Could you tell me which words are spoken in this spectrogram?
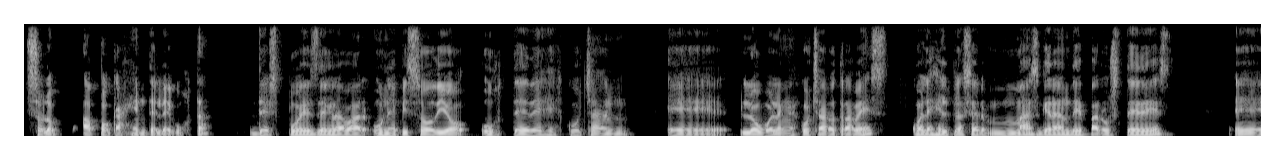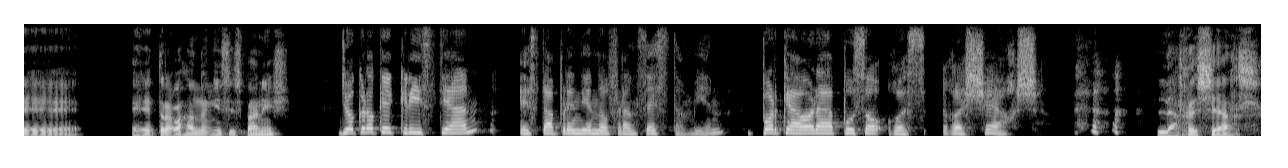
solo a poca gente le gusta? Después de grabar un episodio, ¿ustedes escuchan, eh, lo vuelven a escuchar otra vez? ¿Cuál es el placer más grande para ustedes eh, trabajando en Easy Spanish? Yo creo que Cristian está aprendiendo francés también, porque ahora puso recherche. La recherche.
